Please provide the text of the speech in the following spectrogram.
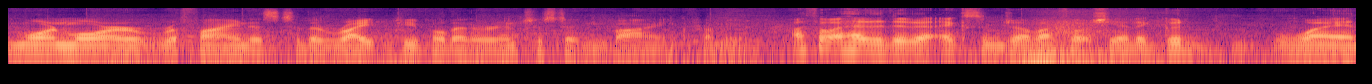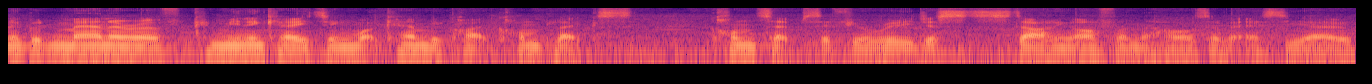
more and more refined as to the right people that are interested in buying from you. I thought Heather did an excellent job. I thought she had a good way and a good manner of communicating what can be quite complex concepts if you're really just starting off on the whole sort of SEO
